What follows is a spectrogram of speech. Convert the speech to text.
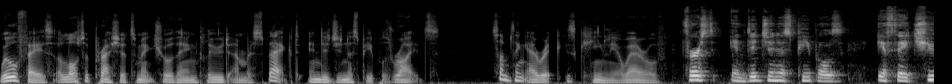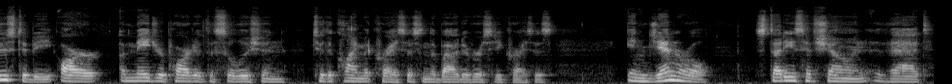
will face a lot of pressure to make sure they include and respect indigenous people's rights, something Eric is keenly aware of. First, indigenous peoples, if they choose to be, are a major part of the solution to the climate crisis and the biodiversity crisis. In general, studies have shown that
